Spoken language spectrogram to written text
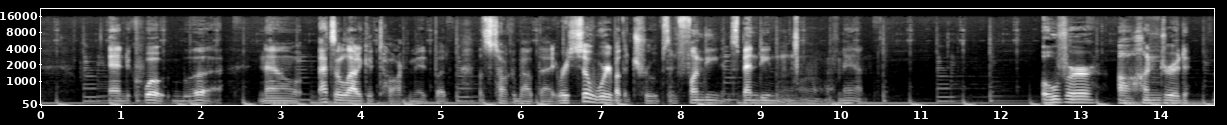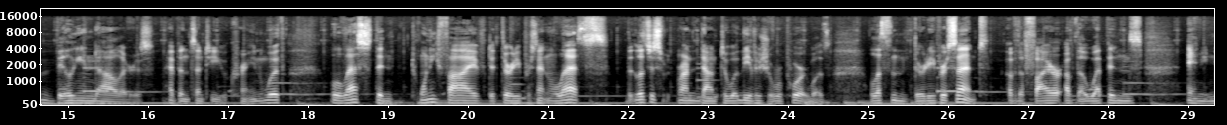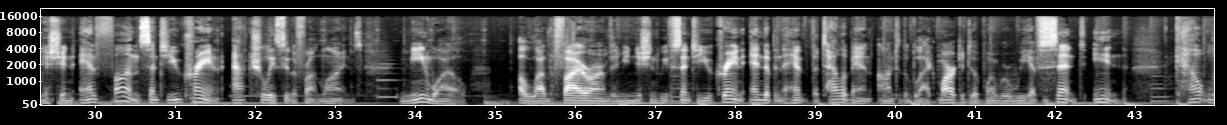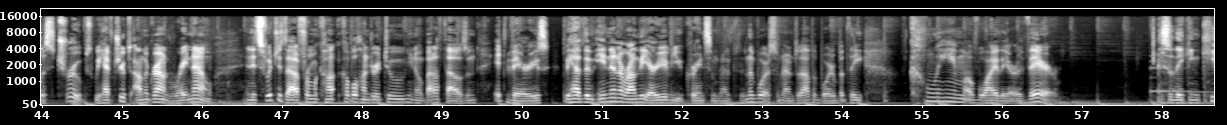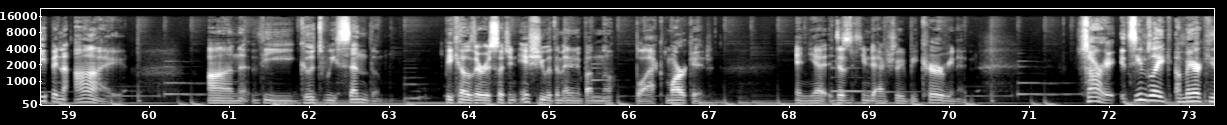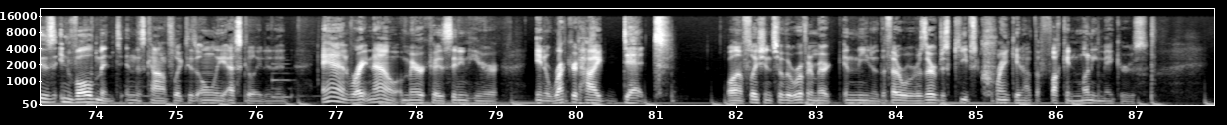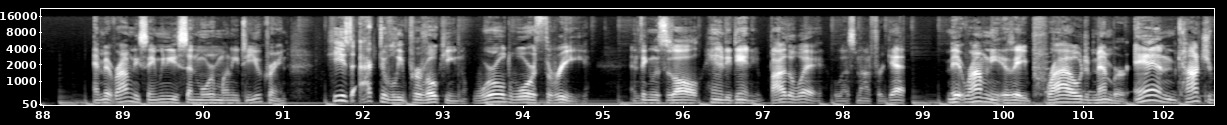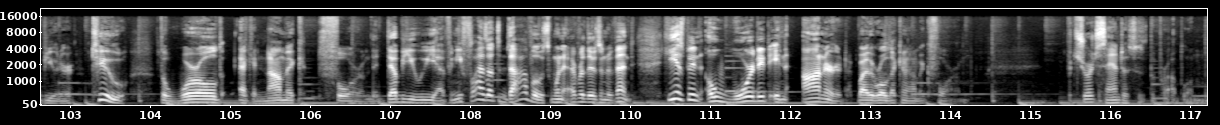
end quote Blah. Now that's a lot of good talk Mitt, but let's talk about that we're so worried about the troops and funding and spending oh man over a hundred billion dollars have been sent to ukraine with less than 25 to 30% less. Let's just round it down to what the official report was. Less than 30% of the fire of the weapons, ammunition, and funds sent to Ukraine actually see the front lines. Meanwhile, a lot of the firearms and munitions we've sent to Ukraine end up in the hands of the Taliban onto the black market to the point where we have sent in countless troops. We have troops on the ground right now, and it switches out from a couple hundred to you know about a thousand. It varies. We have them in and around the area of Ukraine, sometimes within the border, sometimes without the border. But the claim of why they are there so they can keep an eye on the goods we send them, because there is such an issue with them ending up on the black market, and yet it doesn't seem to actually be curving it. Sorry, it seems like America's involvement in this conflict has only escalated it. And right now, America is sitting here in a record high debt. While inflation's through the roof in America and you know the Federal Reserve just keeps cranking out the fucking money makers. And Mitt Romney saying we need to send more money to Ukraine. He is actively provoking World War III and thinking this is all handy dandy. By the way, let's not forget Mitt Romney is a proud member and contributor to the World Economic Forum, the WEF, and he flies out to Davos whenever there's an event. He has been awarded and honored by the World Economic Forum. But George Santos is the problem.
